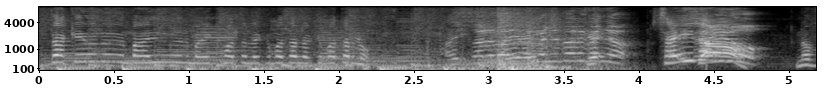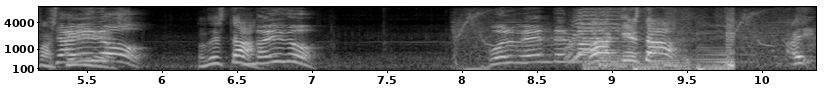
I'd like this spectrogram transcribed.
Está un hermano, un hermano. Hay que matarlo, hay que matarlo, hay que matarlo. Ay, Dale, dale, ay. caña, dale, caña. ¡Se ha ido! Se ha ido. No Se ha fastidies. ido. ¿Dónde está? ¿Dónde ha ido? ¡Vuelve, ¡Ah, Enderman! aquí está! ¡Ay!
